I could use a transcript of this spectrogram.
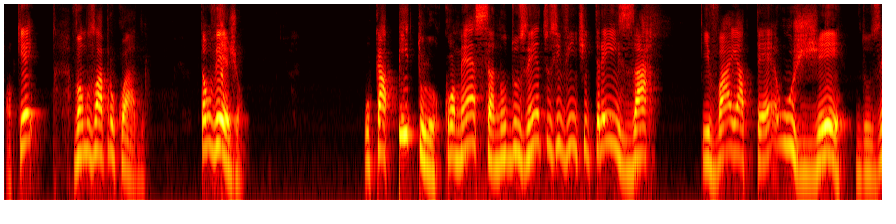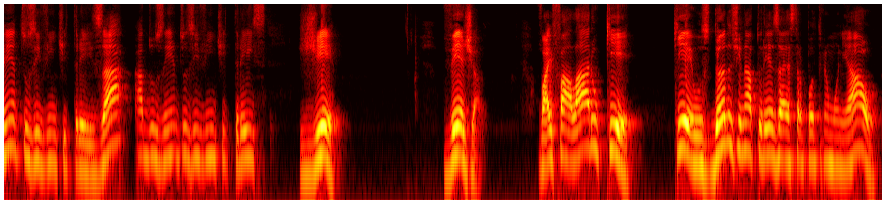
Ok? Vamos lá para o quadro. Então vejam. O capítulo começa no 223A e vai até o G, 223A a 223G. Veja, vai falar o quê? Que os danos de natureza extrapatrimonial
